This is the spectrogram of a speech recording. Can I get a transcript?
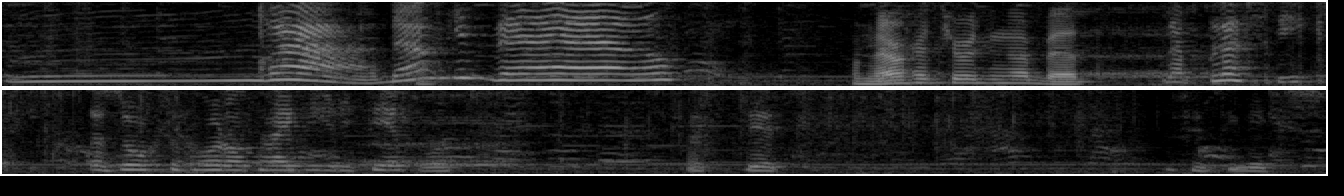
Mwah, dankjewel. En nou gaat Jordi naar bed. Dat plastic dat zorgt ervoor dat hij geïrriteerd wordt. Met dit. Dan vindt hij niks.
